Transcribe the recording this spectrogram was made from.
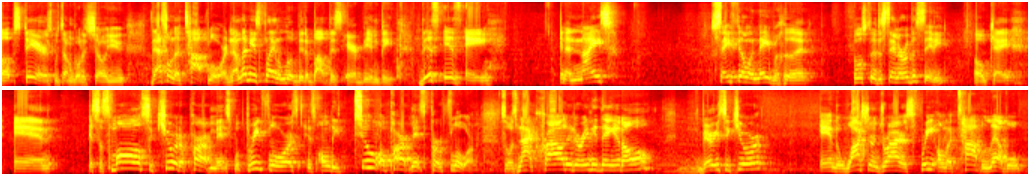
upstairs, which I'm gonna show you. That's on the top floor. Now, let me explain a little bit about this Airbnb. This is a, in a nice, safe feeling neighborhood, close to the center of the city okay? And it's a small secured apartments with three floors. It's only two apartments per floor. So it's not crowded or anything at all. Very secure. And the washer and dryer is free on the top level,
